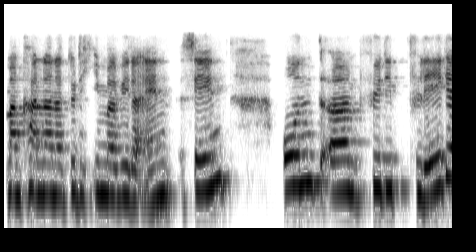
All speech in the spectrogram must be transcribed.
man kann da natürlich immer wieder einsehen. Und ähm, für die Pflege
